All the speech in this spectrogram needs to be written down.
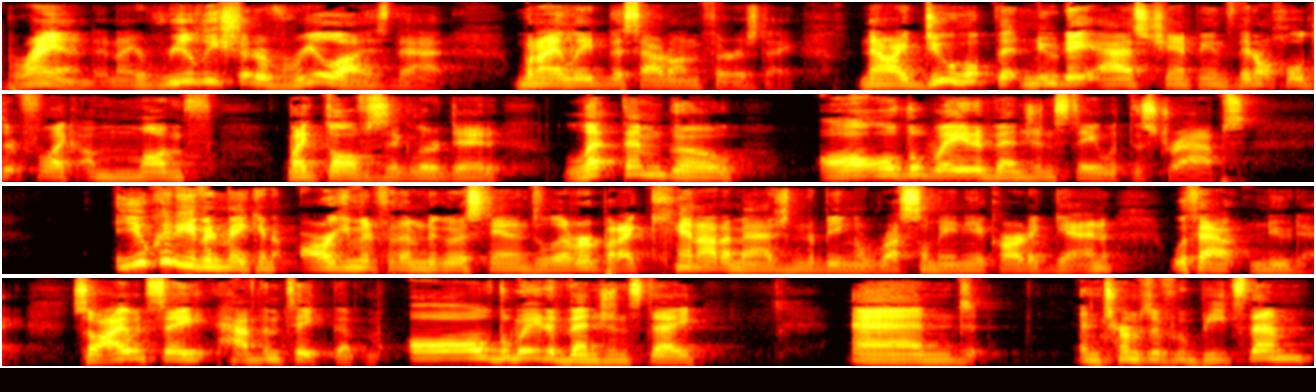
brand. And I really should have realized that when I laid this out on Thursday. Now, I do hope that New Day as champions, they don't hold it for like a month like Dolph Ziggler did. Let them go all the way to Vengeance Day with the straps. You could even make an argument for them to go to Stand and Deliver, but I cannot imagine there being a WrestleMania card again without New Day. So I would say have them take them all the way to Vengeance Day. And in terms of who beats them,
